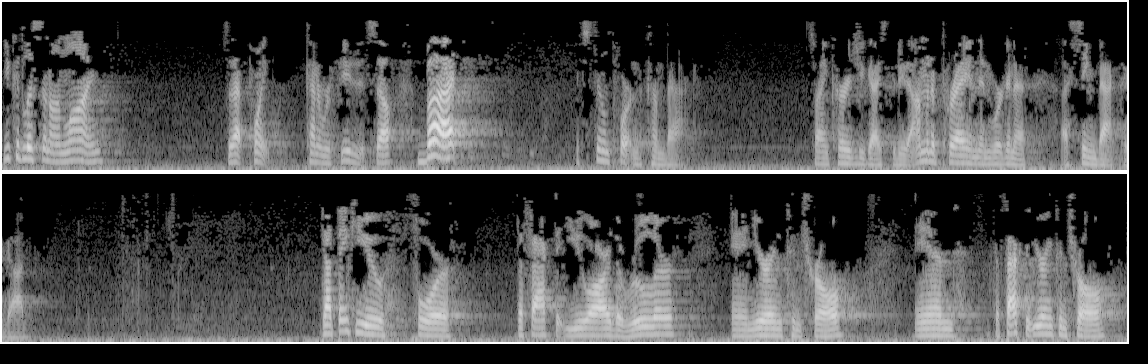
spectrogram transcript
You could listen online. So that point kind of refuted itself. But it's still important to come back. So I encourage you guys to do that. I'm going to pray, and then we're going to uh, sing back to God. God, thank you for the fact that you are the ruler and you're in control. And the fact that you're in control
